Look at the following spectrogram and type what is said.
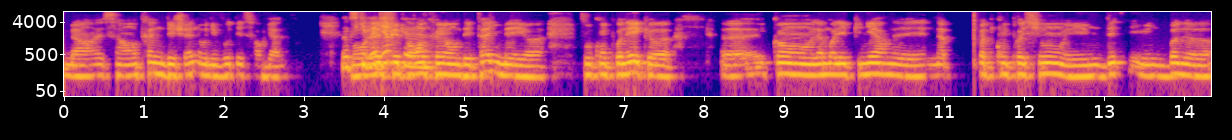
ben, ça entraîne des gènes au niveau des organes. Donc, ce qui veut dire je ne vais pas rentrer en détail, mais euh, vous comprenez que quand la moelle épinière n'a pas de compression et une, une bonne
